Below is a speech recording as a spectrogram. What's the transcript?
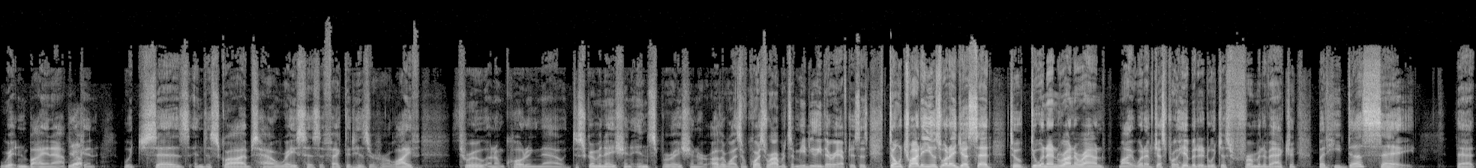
written by an applicant yeah. which says and describes how race has affected his or her life through, and I'm quoting now, discrimination, inspiration, or otherwise. Of course, Roberts immediately thereafter says, don't try to use what I just said to do an end run around my what I've just prohibited, which is affirmative action. But he does say that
